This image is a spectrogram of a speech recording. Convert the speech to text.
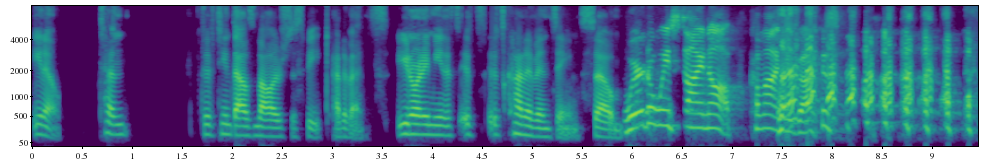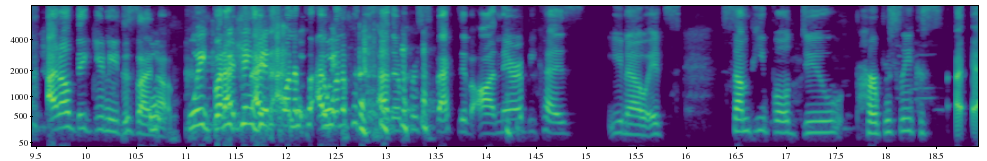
you know, ten, fifteen thousand dollars to speak at events. You know what I mean? It's it's it's kind of insane. So where do we sign up? Come on, you guys. I don't think you need to sign up. We, but we I, can I just want to I want to put the other perspective on there because you know it's some people do purposely because uh, uh,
